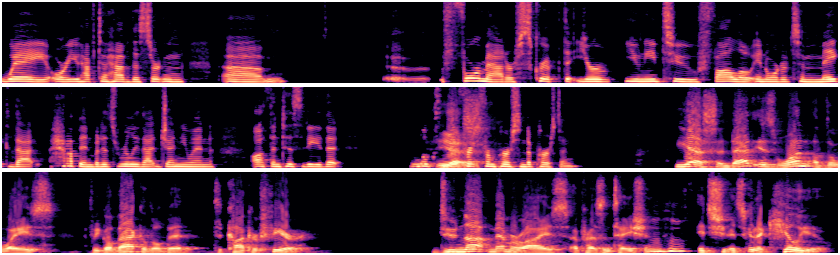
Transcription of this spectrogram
way or you have to have this certain um, format or script that you're you need to follow in order to make that happen but it's really that genuine authenticity that looks yes. different from person to person. Yes and that is one of the ways if we go back a little bit to conquer fear. Do not memorize a presentation. Mm-hmm. it's it's going to kill you.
